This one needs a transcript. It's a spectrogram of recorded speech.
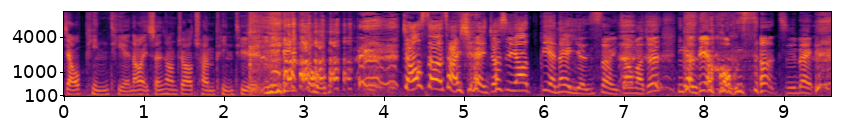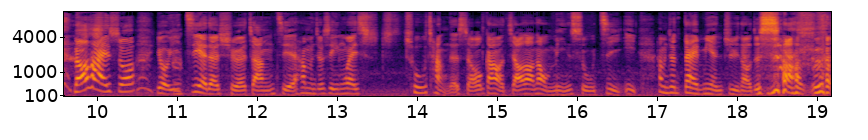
教拼贴，然后你身上就要穿拼贴衣服；教色彩学，你就是要变那个颜色，你知道吗？就是你可能变红色之类。然后他还说，有一届的学长姐，他们就是因为。出场的时候刚好教到那种民俗技艺，他们就戴面具，然后就上了，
